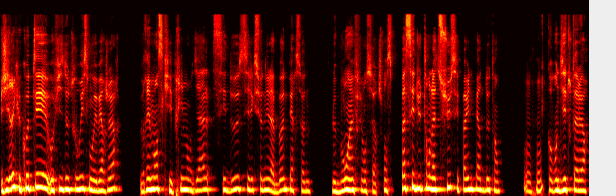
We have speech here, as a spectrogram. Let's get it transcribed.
je dirais que côté office de tourisme ou hébergeur, vraiment ce qui est primordial, c'est de sélectionner la bonne personne, le bon influenceur. Je pense passer du temps là-dessus, c'est pas une perte de temps. Mmh Comme on disait tout à l'heure,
